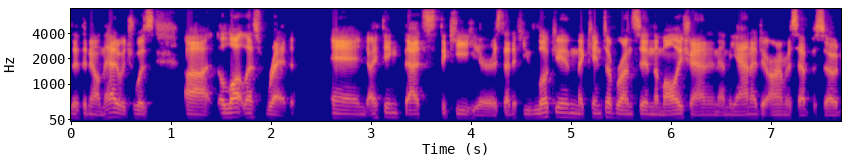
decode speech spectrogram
hit the nail on the head, which was uh, a lot less red. And I think that's the key here is that if you look in the Quinta Brunson, the Molly Shannon, and the Ana de Armas episode,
